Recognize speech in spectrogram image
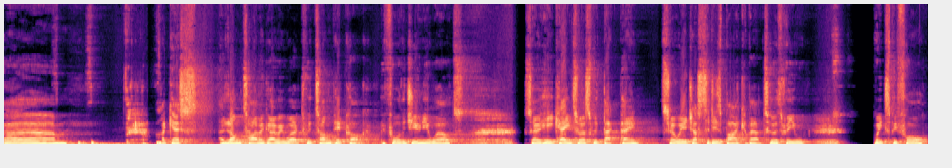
Um, I guess a long time ago we worked with Tom Pidcock before the Junior Worlds. So he came to us with back pain. So we adjusted his bike about two or three weeks before,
